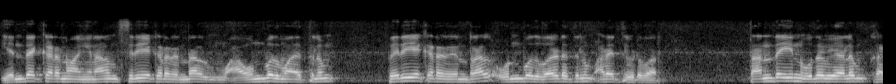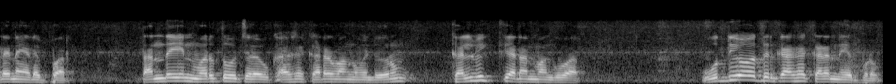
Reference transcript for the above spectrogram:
எந்த கடன் வாங்கினாலும் சிறிய கடன் என்றால் ஒன்பது மாதத்திலும் பெரிய கடன் என்றால் ஒன்பது வருடத்திலும் அடைத்து விடுவார். தந்தையின் உதவியாலும் கடனை அடைப்பார். தந்தையின் மருத்துவ செலவுக்காக கடன் வாங்க வேண்டி வரும் கல்விக்கு கடன் வாங்குவார். உத்தியோகத்திற்காக கடன் ஏற்படும்.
